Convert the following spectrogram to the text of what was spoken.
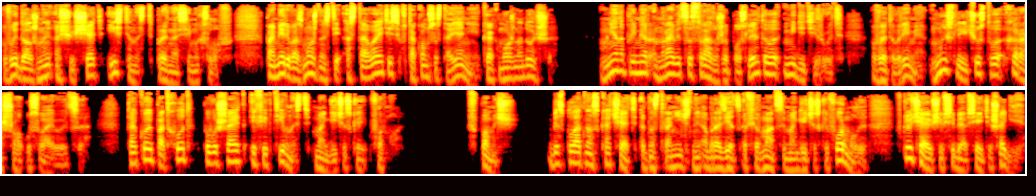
Вы должны ощущать истинность произносимых слов. По мере возможности оставайтесь в таком состоянии как можно дольше. Мне, например, нравится сразу же после этого медитировать. В это время мысли и чувства хорошо усваиваются. Такой подход повышает эффективность магической формулы. В помощь. Бесплатно скачать одностраничный образец аффирмации магической формулы, включающий в себя все эти шаги,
